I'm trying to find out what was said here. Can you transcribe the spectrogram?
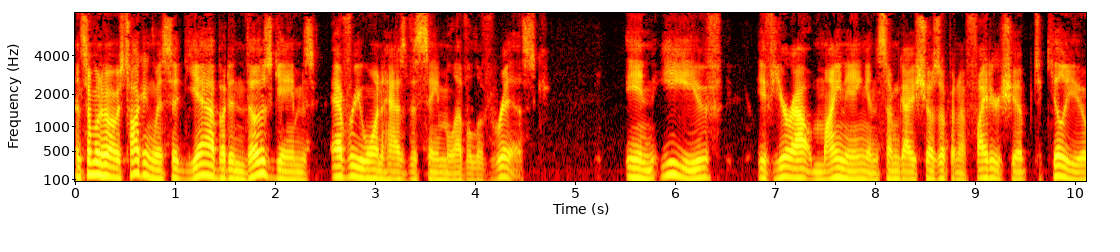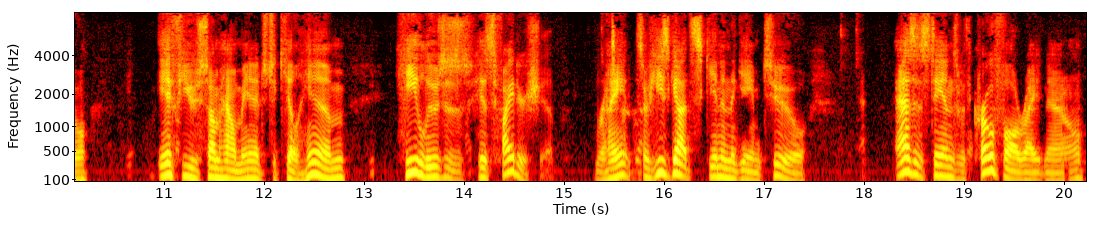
And someone who I was talking with said, "Yeah, but in those games, everyone has the same level of risk. In Eve, if you're out mining and some guy shows up in a fighter ship to kill you, if you somehow manage to kill him, he loses his fighter ship, right? So he's got skin in the game too. As it stands with Crowfall right now,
